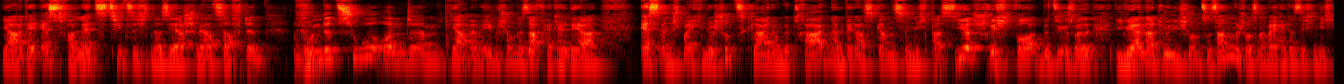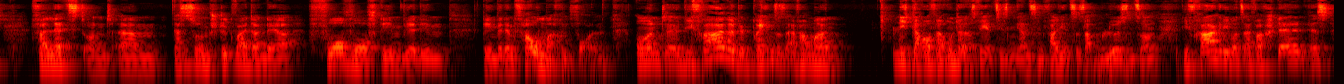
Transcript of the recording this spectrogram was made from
ja, der S verletzt, zieht sich eine sehr schmerzhafte Wunde zu. Und ähm, ja, wir haben eben schon gesagt, hätte der S entsprechende Schutzkleidung getragen, dann wäre das Ganze nicht passiert, Schriftwort, beziehungsweise die wären natürlich schon zusammengeschossen, aber er hätte sich nicht verletzt. Und ähm, das ist so ein Stück weit dann der Vorwurf, den wir dem, den wir dem V machen wollen. Und äh, die Frage, wir brechen es jetzt einfach mal nicht darauf herunter, dass wir jetzt diesen ganzen Fall hier zusammen lösen, sondern die Frage, die wir uns einfach stellen, ist,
